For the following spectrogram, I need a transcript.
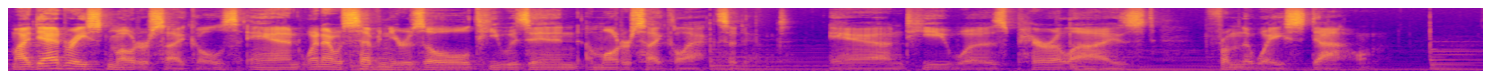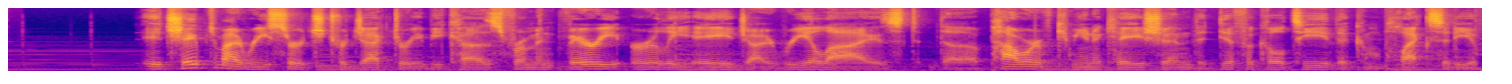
My dad raced motorcycles, and when I was seven years old, he was in a motorcycle accident, and he was paralyzed from the waist down. It shaped my research trajectory because from a very early age, I realized the power of communication, the difficulty, the complexity of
